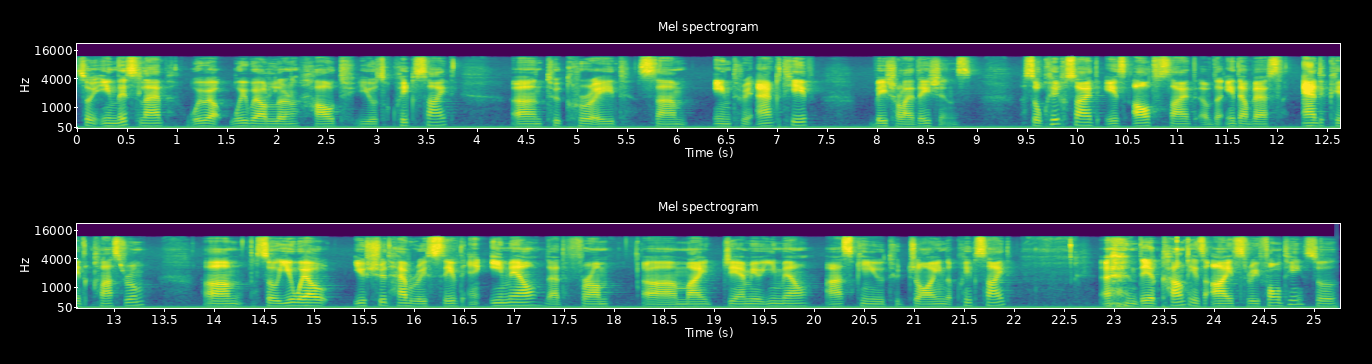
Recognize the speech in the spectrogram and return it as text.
So in this lab, we will we will learn how to use QuickSight uh, to create some interactive visualizations. So QuickSight is outside of the AWS Educate Classroom. Um, so you will you should have received an email that from uh, my GMU email asking you to join the QuickSight. And the account is i340. So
